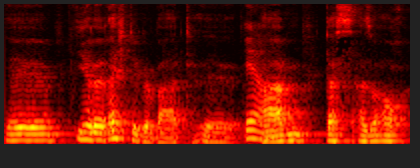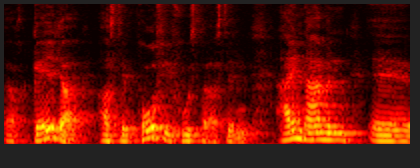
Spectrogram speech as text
äh, ihre Rechte gewahrt äh, ja. haben, dass also auch, auch, Gelder aus dem Profifußball, aus den Einnahmen äh,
